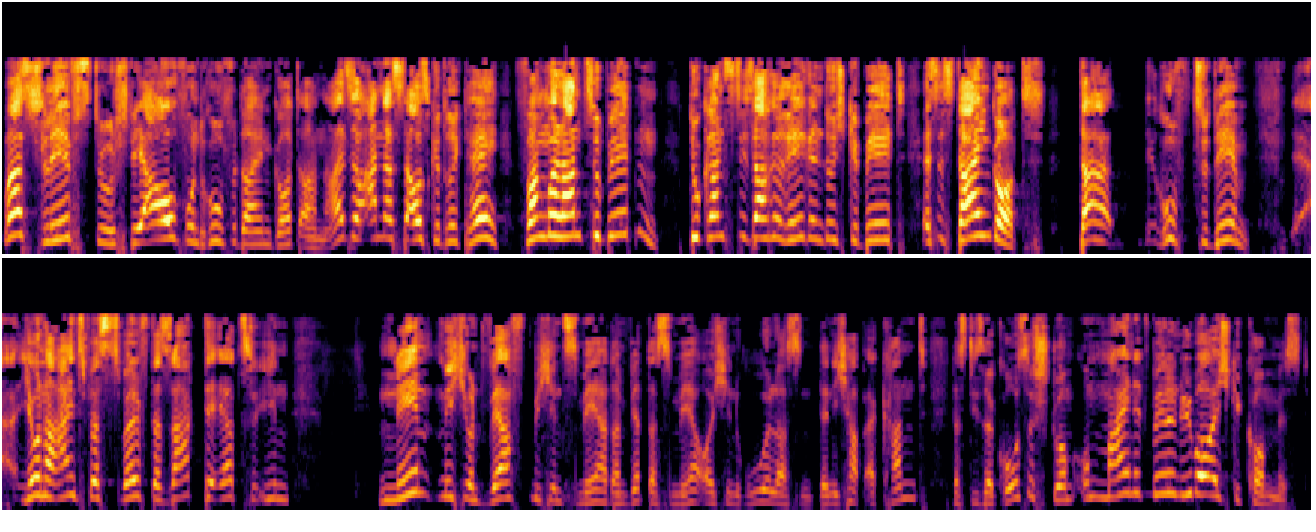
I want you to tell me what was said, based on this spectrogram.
Was schläfst du? Steh auf und rufe deinen Gott an. Also anders ausgedrückt, hey, fang mal an zu beten. Du kannst die Sache regeln durch Gebet. Es ist dein Gott. Da ruft zu dem. Jona 1, Vers 12, da sagte er zu ihnen, Nehmt mich und werft mich ins Meer, dann wird das Meer euch in Ruhe lassen, denn ich habe erkannt, dass dieser große Sturm um meinetwillen über euch gekommen ist.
